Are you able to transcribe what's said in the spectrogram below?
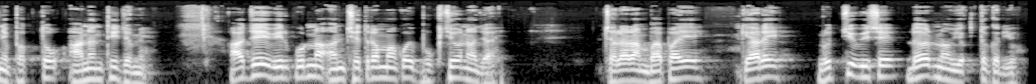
ને ભક્તો આનંદથી જમે. આજે વીરપુરના અન્નક્ષેત્રમાં કોઈ ભૂખ્યો ન જાય. જલારામ બાપાએ ક્યારેય મૃત્યુ વિશે ડર ન વ્યક્ત કર્યો.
